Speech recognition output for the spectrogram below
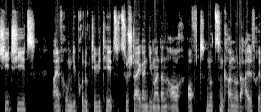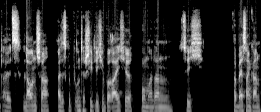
Cheat Sheets, einfach um die Produktivität zu steigern, die man dann auch oft nutzen kann oder Alfred als Launcher. Also es gibt unterschiedliche Bereiche, wo man dann sich verbessern kann.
